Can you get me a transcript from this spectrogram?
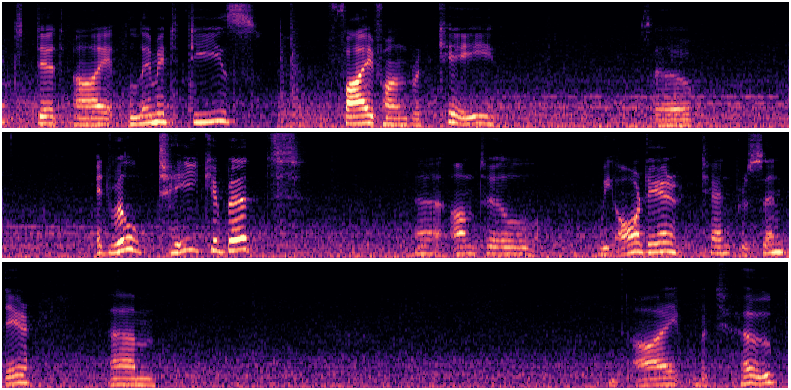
what did I limit these? 500k. So it will take a bit uh, until we are there, 10% there. Um, I would hope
